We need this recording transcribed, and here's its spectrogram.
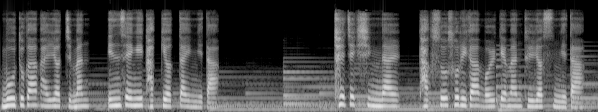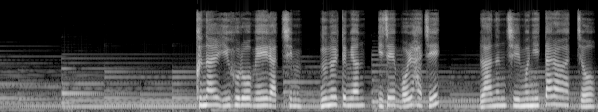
모두가 말렸지만 인생이 바뀌었다입니다. 퇴직식 날 박수 소리가 멀게만 들렸습니다. 그날 이후로 매일 아침 눈을 뜨면 이제 뭘 하지? 라는 질문이 따라왔죠.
